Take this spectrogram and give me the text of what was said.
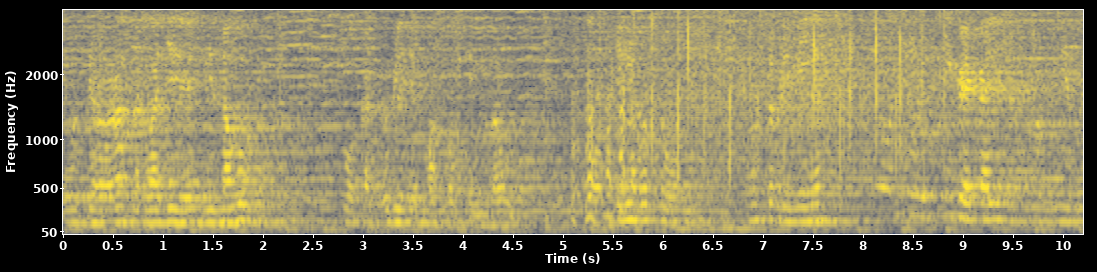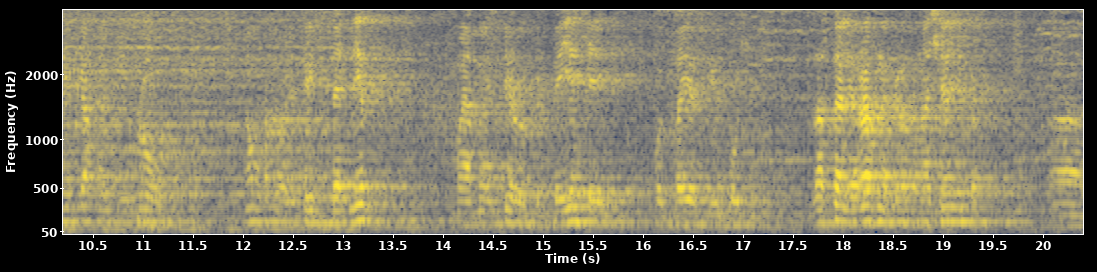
И вот первый раз нагладили металлургов. Вот как выглядит московский металлург. Вот, инновационный. Он современен дикое количество медной катанки и провод. Ну, мы 35 лет. Мы одно из первых предприятий постсоветской эпохи. Застали разных градоначальников. А,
